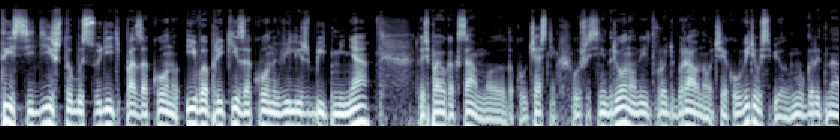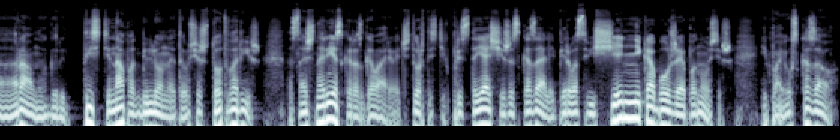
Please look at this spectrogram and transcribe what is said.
Ты сидишь, чтобы судить по закону, и вопреки закону велишь бить меня. То есть Павел, как сам э, такой участник высшей Синедриона, он видит вроде бы равного человека, увидел себе, он ему говорит на равную, говорит, ты стена подбеленная, ты вообще что творишь? Достаточно резко разговаривать. Четвертый стих. Предстоящие же сказали, первосвященника Божия поносишь. И Павел сказал,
